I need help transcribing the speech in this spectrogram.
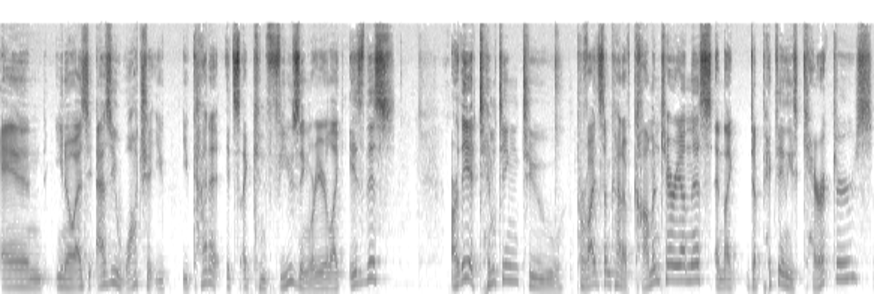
and you know as as you watch it you you kind of it's like confusing where you're like is this are they attempting to provide some kind of commentary on this and like depicting these characters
